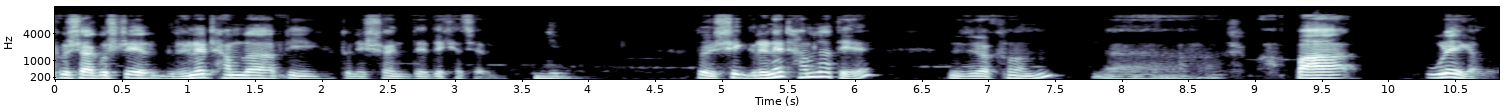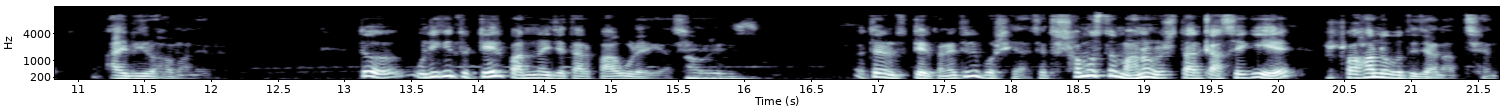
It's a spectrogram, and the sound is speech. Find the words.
একুশে আগস্টের গ্রেনেড হামলা আপনি তো নিশ্চয় দেখেছেন। তো সেই গ্রেনেড হামলাতে যখন পা উড়ে গেল আইভি রহমানের তো উনি কিন্তু টের পান নাই যে তার পা উড়ে গেছে। টের পানে তিনি বসে আছে। তো সমস্ত মানুষ তার কাছে গিয়ে সহানুভূতি জানাচ্ছেন।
